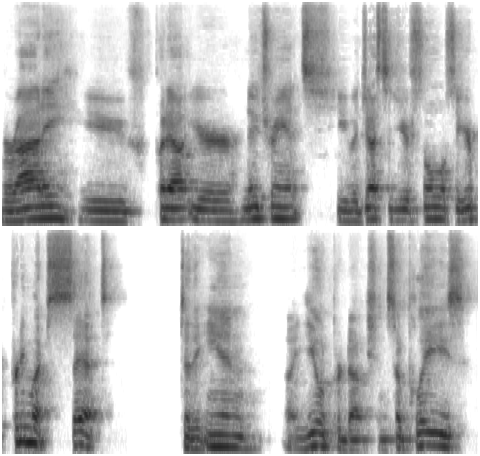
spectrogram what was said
variety, you've put out your nutrients, you've adjusted your soil, so you're pretty much set to the end uh, yield production. So please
